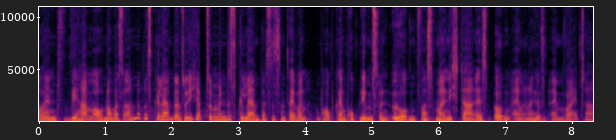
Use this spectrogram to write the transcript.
Und wir haben auch noch was anderes gelernt. Also ich habe zumindest gelernt, dass es in Taiwan überhaupt kein Problem ist, wenn irgendwas mal nicht da ist. Irgendeiner hilft einem weiter.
